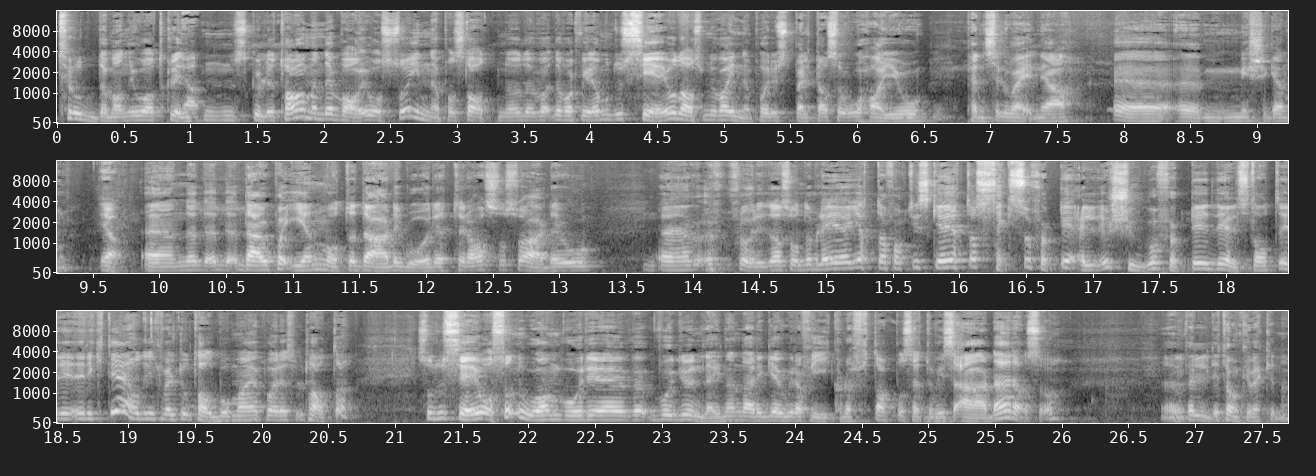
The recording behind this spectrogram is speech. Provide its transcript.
trodde man jo at Clinton ja. skulle ta, men det var jo også inne på statene. Det var, det var men du ser jo da, som du var inne på rustbeltet, altså Ohio, Pennsylvania, eh, eh Michigan. Ja. Eh, det, det, det, er jo på én måte der det går et ras, og så er det jo eh, Florida sånn det ble. Jeg gjetta faktisk jeg gjetta 46 eller 47 delstater riktig, og likevel totalbomma på resultatet. Så du ser jo også noe om hvor, hvor grunnleggende den der geografikløfta på sett og vis er der. altså. Veldig tankevekkende.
